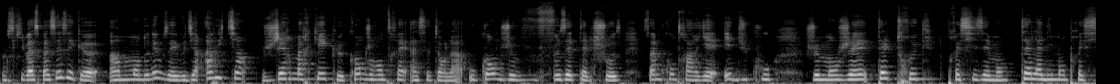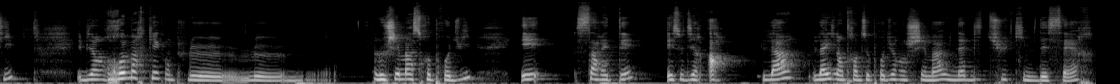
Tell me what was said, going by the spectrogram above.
Donc ce qui va se passer, c'est qu'à un moment donné, vous allez vous dire, ah oui, tiens, j'ai remarqué que quand je rentrais à cette heure-là, ou quand je faisais telle chose, ça me contrariait, et du coup, je mangeais tel truc précisément, tel aliment précis eh bien, remarquer quand le, le, le schéma se reproduit et s'arrêter et se dire Ah, là, il est en train de se produire un schéma, une habitude qui me dessert.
